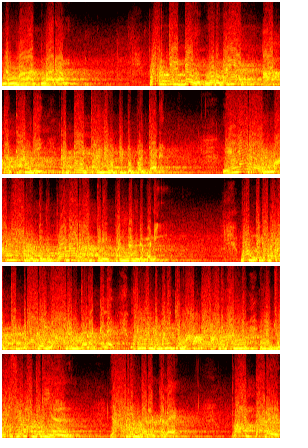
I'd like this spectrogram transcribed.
நம்ம ஆத்மாராம். போர்த்திக்கிட்டு ஒரு வழியா ஆத்த தாண்டி கட்டையை தள்ளி விட்டுட்டு போயிட்டாரு. நேர மாமியார் வீட்டுக்கு போனா ராத்திரி பன்னெண்டு மணி. வீட்டு கதவை தட்டுறாரு யாரும் திறக்கல. பன்னெண்டு மணிக்கு மாப்பிள்ளை வருவான்னு இன்னும் ஜோசியமா தெரியும்? யாரும் திறக்கல. பார்த்தாரு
